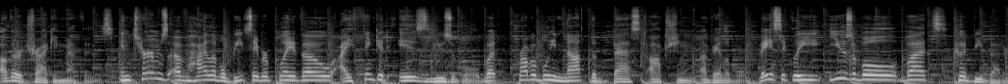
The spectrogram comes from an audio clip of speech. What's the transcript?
other tracking methods. In terms of high-level Beat Saber play though, I think it is usable, but probably not the best option available. Basically, usable, but could be better.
